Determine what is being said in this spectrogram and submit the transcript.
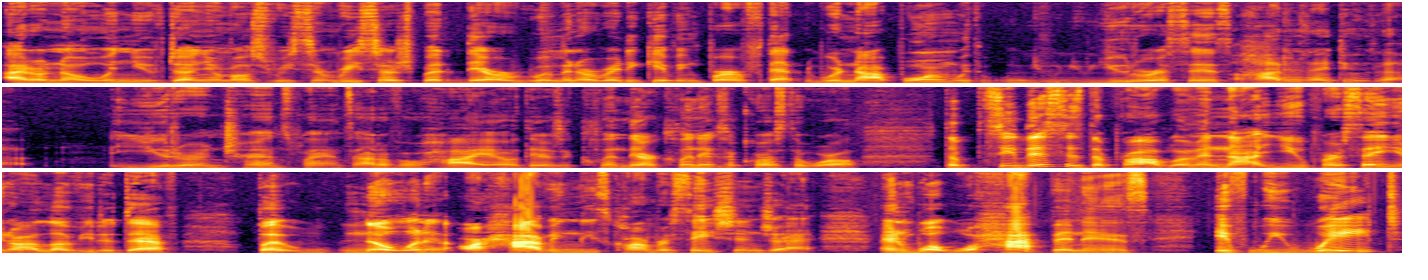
I don't know when you've done your most recent research, but there are women already giving birth that were not born with uteruses, How do they do that? uterine transplants out of Ohio. There's a clin- there are clinics across the world. The, see, this is the problem, and not you per se. You know, I love you to death, but no one are having these conversations yet. And what will happen is, if we wait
